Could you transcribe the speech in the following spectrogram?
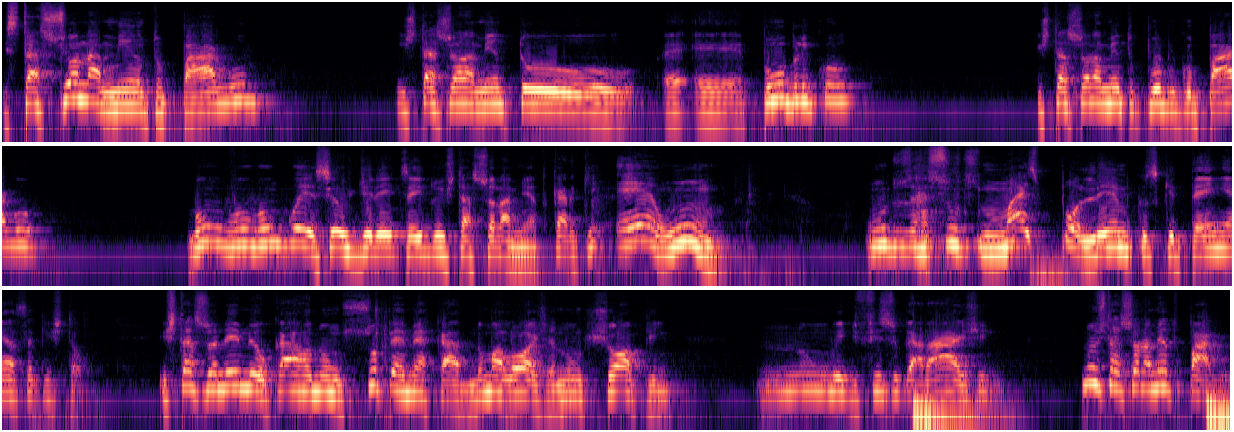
estacionamento pago, estacionamento é, é, público, estacionamento público pago. Vamos, vamos conhecer os direitos aí do estacionamento, cara, que é um, um dos assuntos mais polêmicos que tem é essa questão. Estacionei meu carro num supermercado, numa loja, num shopping, num edifício garagem, num estacionamento pago.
